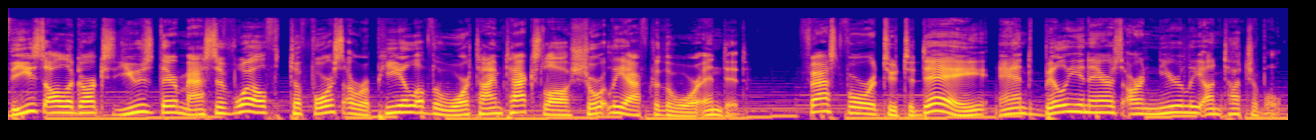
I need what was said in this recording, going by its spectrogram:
these oligarchs used their massive wealth to force a repeal of the wartime tax law shortly after the war ended. Fast forward to today, and billionaires are nearly untouchable.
